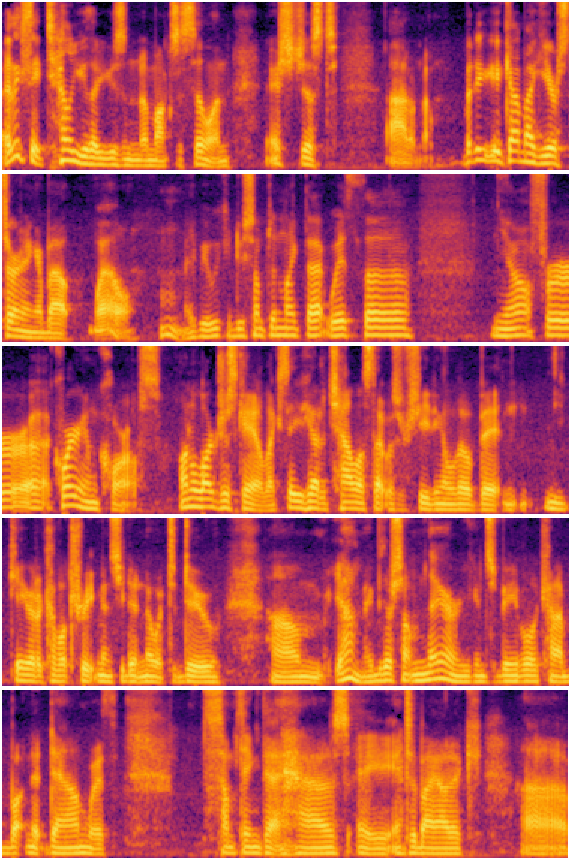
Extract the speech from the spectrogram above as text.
At least they tell you they're using amoxicillin. It's just, I don't know. But it, it got my gears turning about, well, hmm, maybe we could do something like that with, uh, you know, for uh, aquarium corals on a larger scale. Like, say you had a chalice that was receding a little bit and you gave it a couple treatments, you didn't know what to do. Um, yeah, maybe there's something there. You can just be able to kind of button it down with something that has a antibiotic uh,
